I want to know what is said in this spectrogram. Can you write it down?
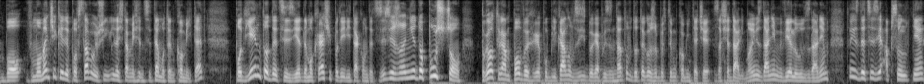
bo w momencie, kiedy powstawał już ileś tam miesięcy temu ten komitet, podjęto decyzję, demokraci podjęli taką decyzję, że nie dopuszczą pro-Trumpowych republikanów z Izby Reprezentantów do tego, żeby w tym komitecie zasiadali. Moim zdaniem, wielu zdaniem, to jest decyzja absolutnie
